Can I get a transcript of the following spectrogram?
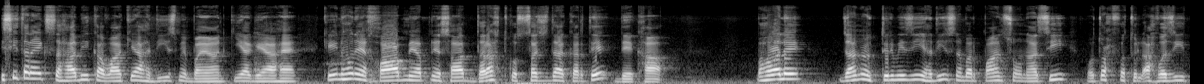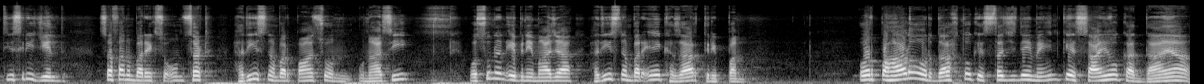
اسی طرح ایک صحابی کا واقعہ حدیث میں بیان کیا گیا ہے کہ انہوں نے خواب میں اپنے ساتھ درخت کو سجدہ کرتے دیکھا۔ بحوالے جامع ترمیزی حدیث نمبر پانچ سو اناسی و تحفت الحوزی تیسری جلد صفحہ نمبر ایک سو انسٹھ حدیث نمبر پانچ سو اناسی و سنن ابن ماجہ حدیث نمبر ایک ہزار ترپن۔ اور پہاڑوں اور درختوں کے سجدے میں ان کے سایوں کا دایاں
